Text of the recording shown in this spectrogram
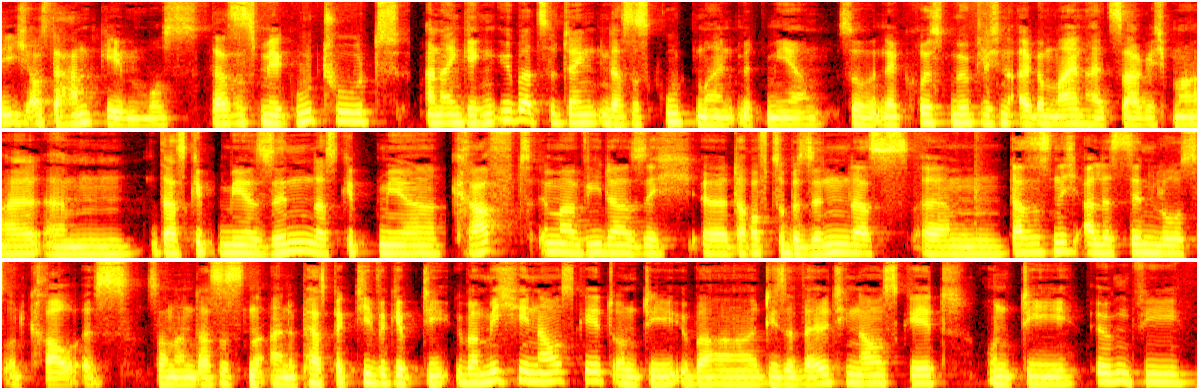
die ich aus der Hand geben muss, dass es mir gut tut, an ein Gegenüber zu denken, dass es gut meint mit mir. So in der größtmöglichen Allgemeinheit, sage ich mal. Ähm, das gibt mir Sinn, das gibt mir Kraft, immer wieder sich äh, darauf zu besinnen, dass, ähm, dass es nicht alles sinnlos und grau ist, sondern dass es eine Perspektive gibt, die über mich hinausgeht und die über diese Welt hinausgeht und die irgendwie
